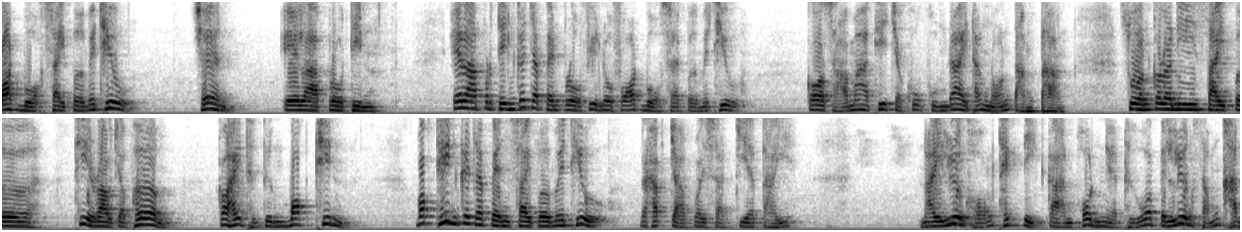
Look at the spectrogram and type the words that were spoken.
อสบวกไซเปอร์เมทิลเช่นเอลาโปรตีนเอลาโปรตีนก็จะเป็นโปรฟิโนฟอสบวกไซเปอร์เมทิลก็สามารถที่จะควบคุมได้ทั้งหนอนต่างๆ ส่วนกรณีไซเปอร์ที่เราจะเพิ่ม ก็ให้ถึงถึงบ็อกทินบ็อกทินก็จะเป็นไซเปอร์เมทิลนะครับจากบริษัทเจียไต ในเรื่องของเทคนิคการพ่นเนี่ยถือว่าเป็นเรื่องสำคัญ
